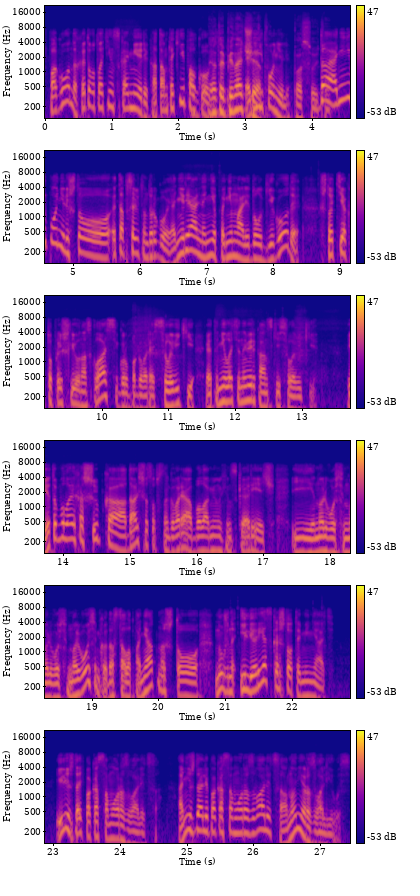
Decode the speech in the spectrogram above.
в погонах это вот Латинская Америка, а там такие полковники. Это Пиночет, они не поняли. по сути. Да, они не поняли, что это абсолютно другое. Они реально не понимали долгие годы, что те, кто пришли у нас в классе, грубо говоря, силовики, это не латиноамериканские силовики. И это была их ошибка. А дальше, собственно говоря, была Мюнхенская речь и 08-08-08, когда стало понятно, что нужно или резко что-то менять, или ждать, пока само развалится. Они ждали, пока само развалится, оно не развалилось.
